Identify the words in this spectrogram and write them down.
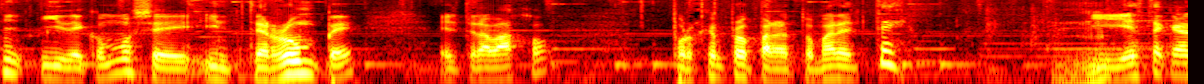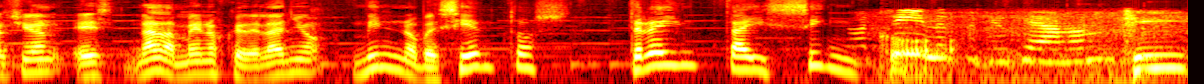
y de cómo se interrumpe el trabajo, por ejemplo, para tomar el té. Y esta canción es nada menos que del año 1935. Tea, Mr. Buchanan. Tea?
